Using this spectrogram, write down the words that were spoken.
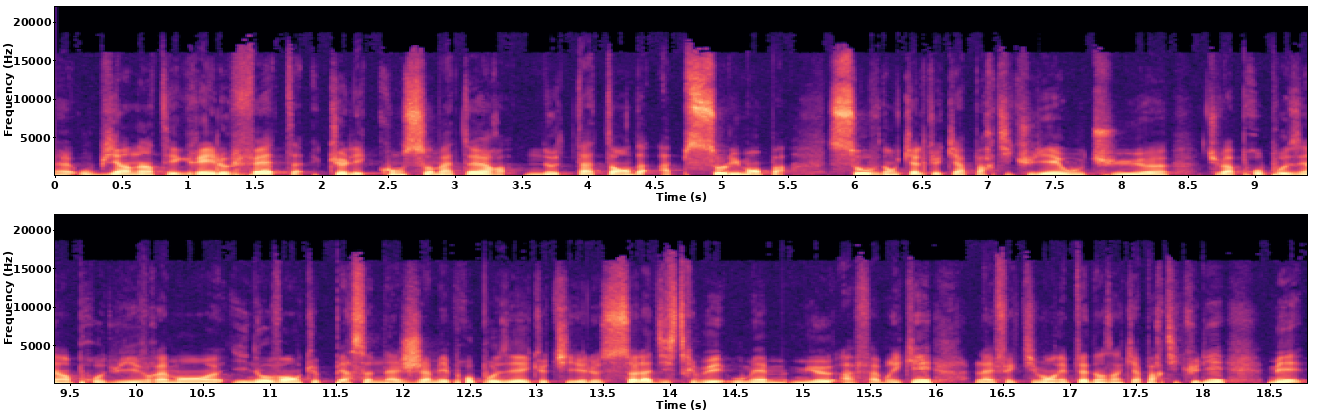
euh, ou bien intégrer le fait que les consommateurs ne t'attendent absolument pas. Sauf dans quelques cas particuliers où tu, euh, tu vas proposer un produit vraiment euh, innovant que personne n'a jamais proposé, que tu es le seul à distribuer ou même mieux à fabriquer. Là, effectivement, on est peut-être dans un cas particulier, mais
